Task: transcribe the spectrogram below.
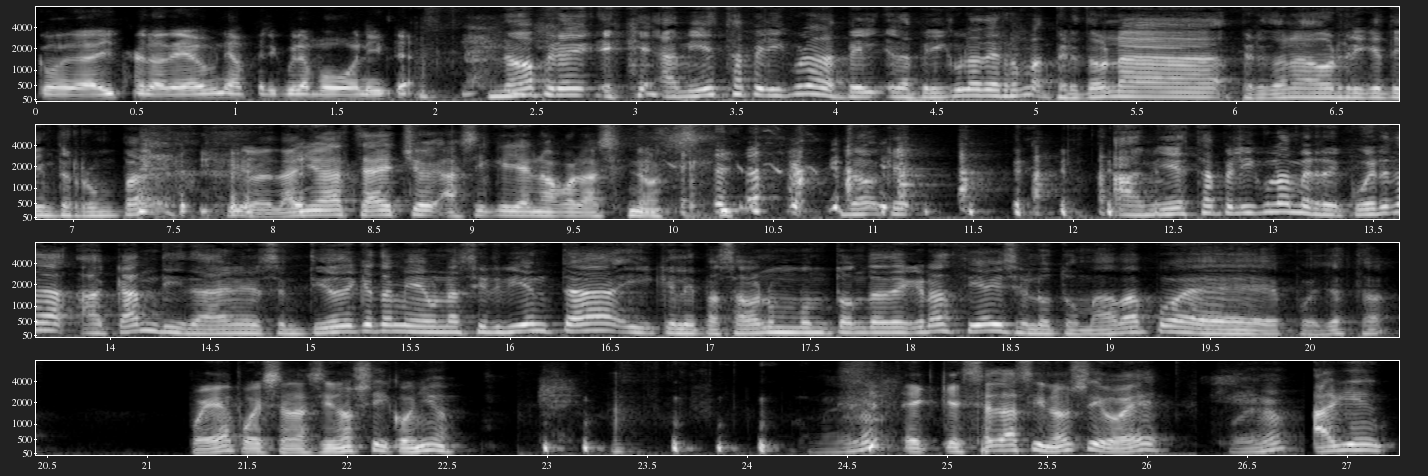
Como te ha dicho, lo de una película muy bonita. No, pero es que a mí esta película, la, pel- la película de Roma, perdona, perdona Orri que te interrumpa, Pero el daño ya está hecho, así que ya no hago la sinopsis. no, que a mí esta película me recuerda a Cándida en el sentido de que también es una sirvienta y que le pasaban un montón de desgracias y se lo tomaba, pues, pues ya está. Pues ya, pues la sinopsis, coño. Bueno, Es que esa es la sinopsis, ¿eh? bueno. ¿Alguien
